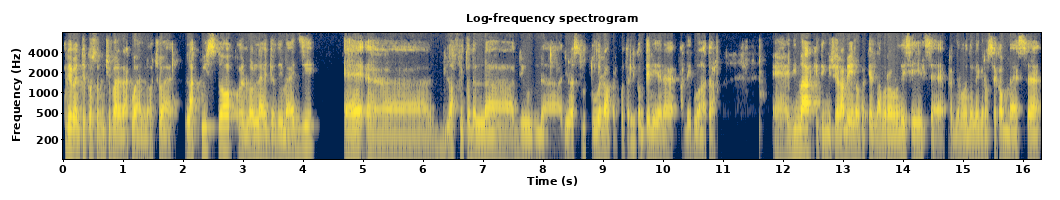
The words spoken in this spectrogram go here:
ovviamente il costo principale era quello, cioè l'acquisto o il noleggio dei mezzi e eh, l'affitto del, di, un, di, una struttura per poterli contenere adeguata eh, di marketing c'era meno perché lavoravano dei sales e prendevano delle grosse commesse,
